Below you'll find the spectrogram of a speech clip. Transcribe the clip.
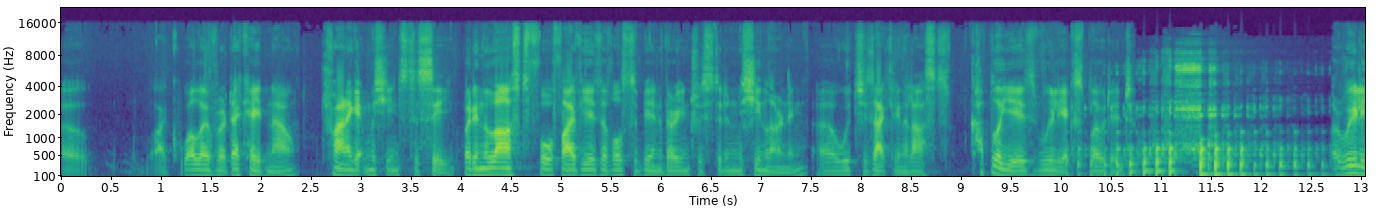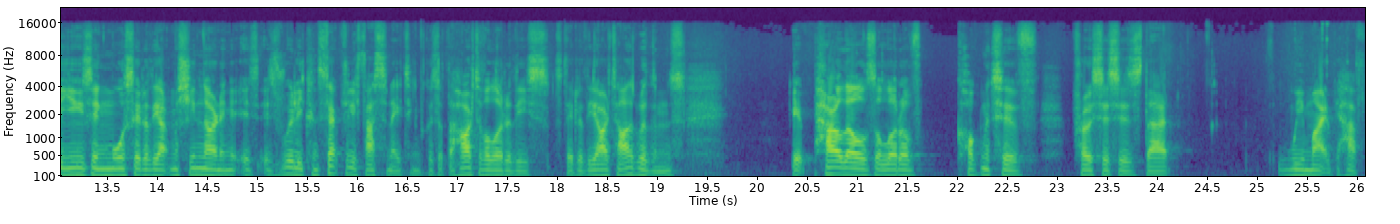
uh, like well over a decade now trying to get machines to see. But in the last four or five years, I've also been very interested in machine learning, uh, which is actually in the last couple of years really exploded. But really using more state-of-the-art machine learning is, is really conceptually fascinating because at the heart of a lot of these state-of-the-art algorithms, it parallels a lot of cognitive processes that we might have,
